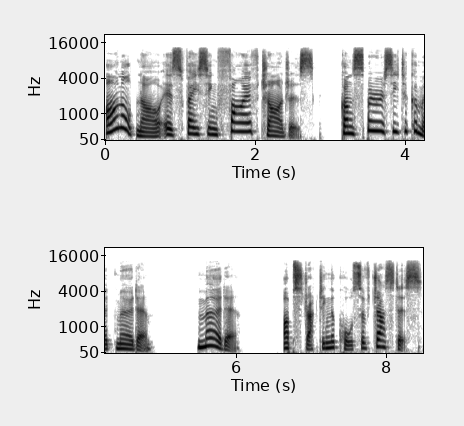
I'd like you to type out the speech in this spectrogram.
Arnold now is facing five charges conspiracy to commit murder, murder, obstructing the course of justice,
